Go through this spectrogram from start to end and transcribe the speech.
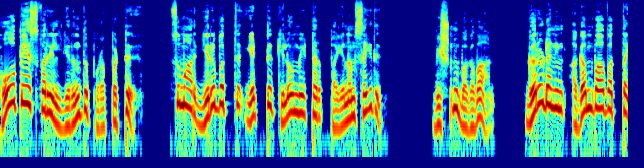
கோபேஸ்வரில் இருந்து புறப்பட்டு சுமார் இருபத்து எட்டு கிலோமீட்டர் பயணம் செய்து விஷ்ணு பகவான் கருடனின் அகம்பாவத்தை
